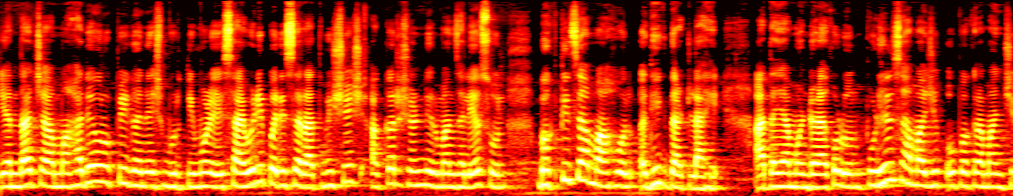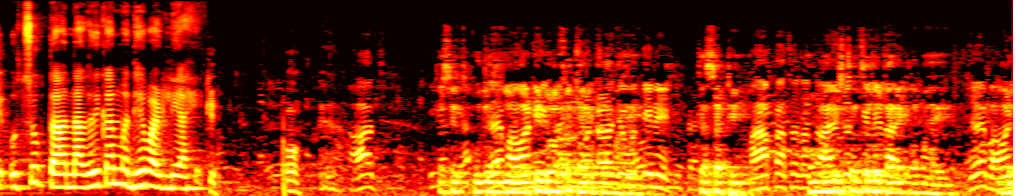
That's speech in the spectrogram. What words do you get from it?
यंदाच्या महादेवरूपी गणेश मूर्तीमुळे सावेडी परिसरात विशेष आकर्षण निर्माण झाले असून भक्तीचा माहोल अधिक दाटला आहे. आता या मंडळाकडून पुढील सामाजिक उपक्रमांची उत्सुकता नागरिकांमध्ये वाढली आहे. ओके. हो. आज तसेच जय भवानी मंडळाच्या वतीने त्यासाठी महाप्रसादाचं आयोजन केलेलं आहे. जय भवानी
